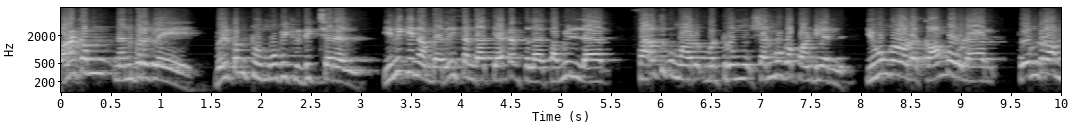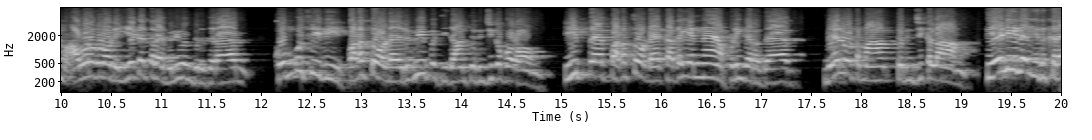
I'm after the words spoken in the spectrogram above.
வணக்கம் நண்பர்களே. Welcome to movie critic channel இன்னைக்கு நம்ம ரீசெண்டா தியேட்டர்ஸ்ல தமிழ்ல சரத்குமார் மற்றும் சண்முக பாண்டியன் இவங்களோட காம்போல பொன்ராம் அவர்களோட இயக்கத்துல வெளிவந்திருக்கிற கொம்பு சிவி படத்தோட ரிவ்யூ பத்தி தான் தெரிஞ்சுக்க போறோம். இப்ப படத்தோட கதை என்ன அப்படிங்கறத மேலோட்டமா தெரிஞ்சுக்கலாம். தேனியில இருக்கிற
